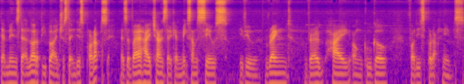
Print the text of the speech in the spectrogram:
That means that a lot of people are interested in these products. There's a very high chance that you can make some sales if you ranked very high on google for these product names.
